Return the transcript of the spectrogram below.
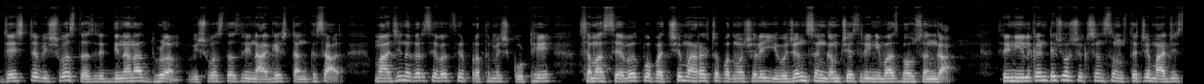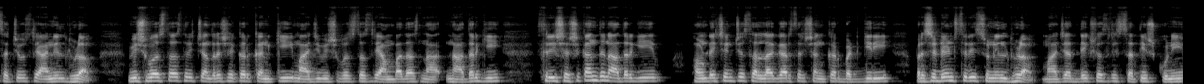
ज्येष्ठ विश्वस्त श्री दीनानाथ धुळम विश्वस्त श्री नागेश टंकसाळ माजी नगरसेवक श्री प्रथमेश कोठे समाजसेवक व पश्चिम महाराष्ट्र पद्मशाली युवजन संगमचे श्री निवासभाऊ संगा श्री नीलकंठेश्वर शिक्षण संस्थेचे माजी सचिव श्री अनिल धुळम विश्वस्त श्री चंद्रशेखर कनकी माजी विश्वस्त श्री अंबादास ना नादरगी श्री शशिकांत नादरगी फाउंडेशनचे सल्लागार श्री शंकर बटगिरी प्रेसिडेंट श्री सुनील धुळम माजी अध्यक्ष श्री सतीश कुनी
